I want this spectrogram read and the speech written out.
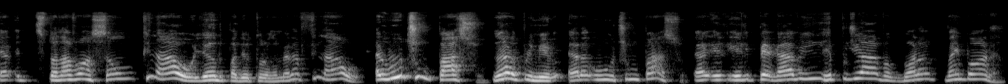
é, se tornava uma ação final, olhando para Deuteronômio, era final. Era o último passo, não era o primeiro, era o último passo. É, ele, ele pegava e repudiava, agora vai embora.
